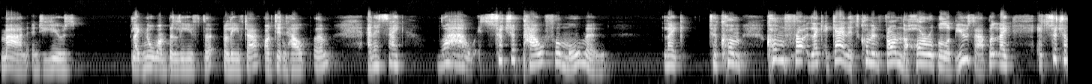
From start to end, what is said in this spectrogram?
man and used like no one believed that believed her or didn't help them? And it's like wow it's such a powerful moment. Like to come come from like again it's coming from the horrible abuser but like it's such a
